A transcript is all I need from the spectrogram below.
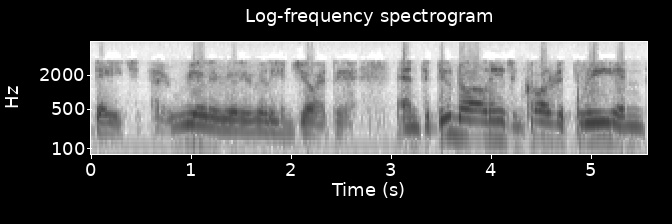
stage. I really, really, really enjoy it there. And to do New Orleans in quarter to three, and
